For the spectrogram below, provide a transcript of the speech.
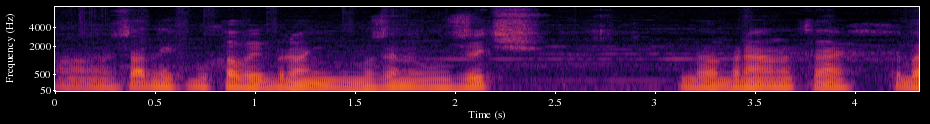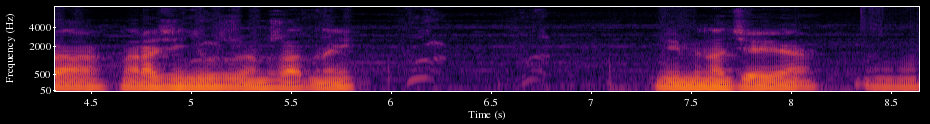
o, żadnej wybuchowej broni nie możemy użyć. Dobra, no to chyba na razie nie użyłem żadnej. Miejmy nadzieję. Mm.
